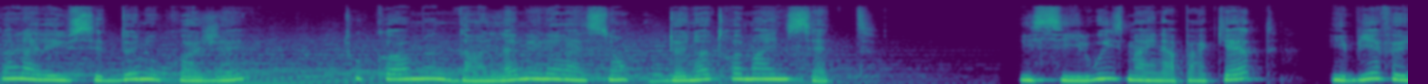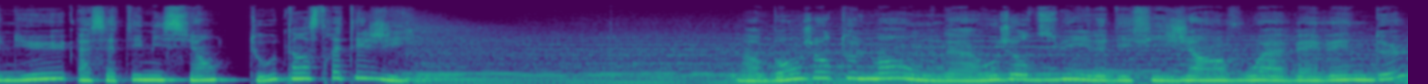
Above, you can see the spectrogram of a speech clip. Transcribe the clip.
dans la réussite de nos projets, tout comme dans l'amélioration de notre mindset. Ici Louise Maina Paquette et bienvenue à cette émission Tout en stratégie. Alors bonjour tout le monde. Aujourd'hui, le défi J'envoie 2022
